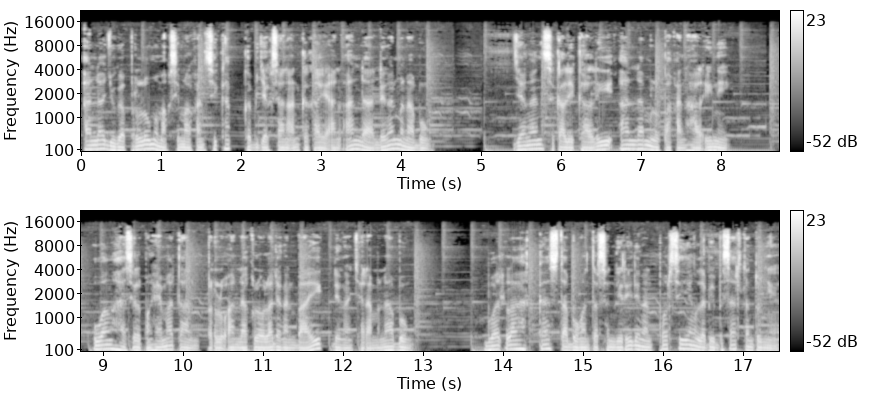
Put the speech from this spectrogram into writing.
Anda juga perlu memaksimalkan sikap kebijaksanaan kekayaan Anda dengan menabung. Jangan sekali-kali Anda melupakan hal ini. Uang hasil penghematan perlu Anda kelola dengan baik dengan cara menabung. Buatlah kas tabungan tersendiri dengan porsi yang lebih besar tentunya.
